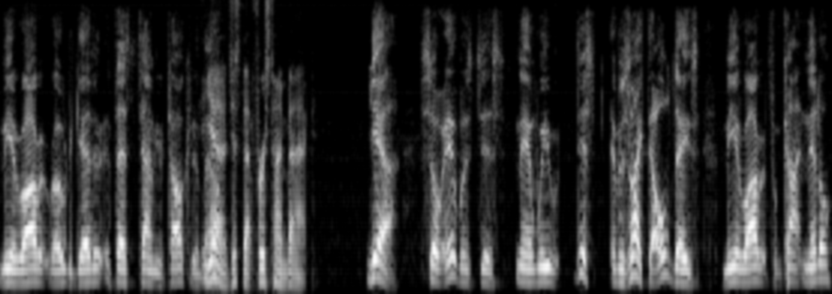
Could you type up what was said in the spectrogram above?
Me and Robert rode together. If that's the time you're talking about, Yeah, just that first time back. yeah. So it was just, man, we were just, it was like the old days, me and Robert from Continental,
